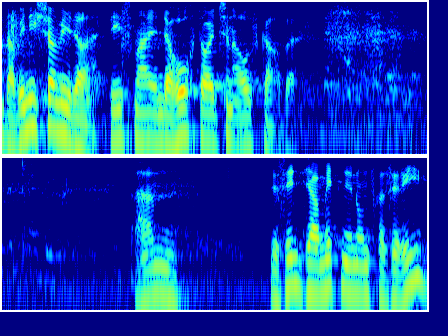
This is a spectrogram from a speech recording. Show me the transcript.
da bin ich schon wieder, diesmal in der hochdeutschen Ausgabe. Ähm, wir sind ja mitten in unserer Serie,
